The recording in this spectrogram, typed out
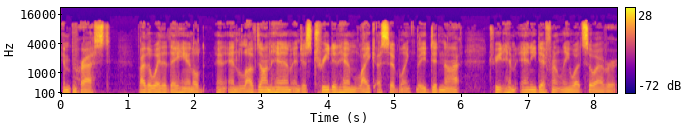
impressed by the way that they handled and, and loved on him and just treated him like a sibling. They did not treat him any differently whatsoever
